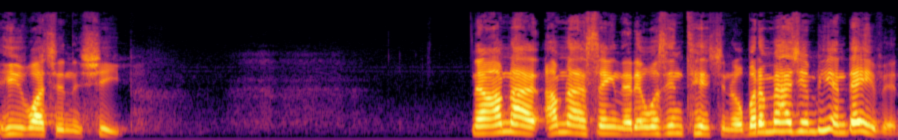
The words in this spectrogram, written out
he's watching the sheep. Now, I'm not, I'm not saying that it was intentional, but imagine being David.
